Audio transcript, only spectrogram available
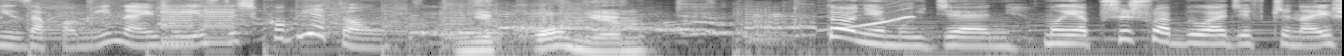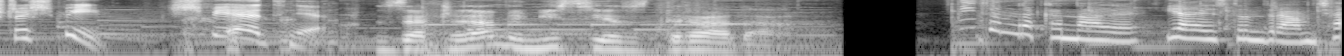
Nie zapominaj, że jesteś kobietą. Nie koniem. To nie mój dzień. Moja przyszła była dziewczyna jeszcze śpi. Świetnie. Zaczynamy misję zdrada. na kanale. Ja jestem Dramcia.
